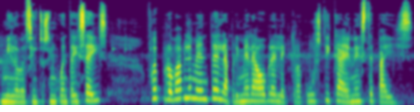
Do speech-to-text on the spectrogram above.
1956, fue probablemente la primera obra electroacústica en este país.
